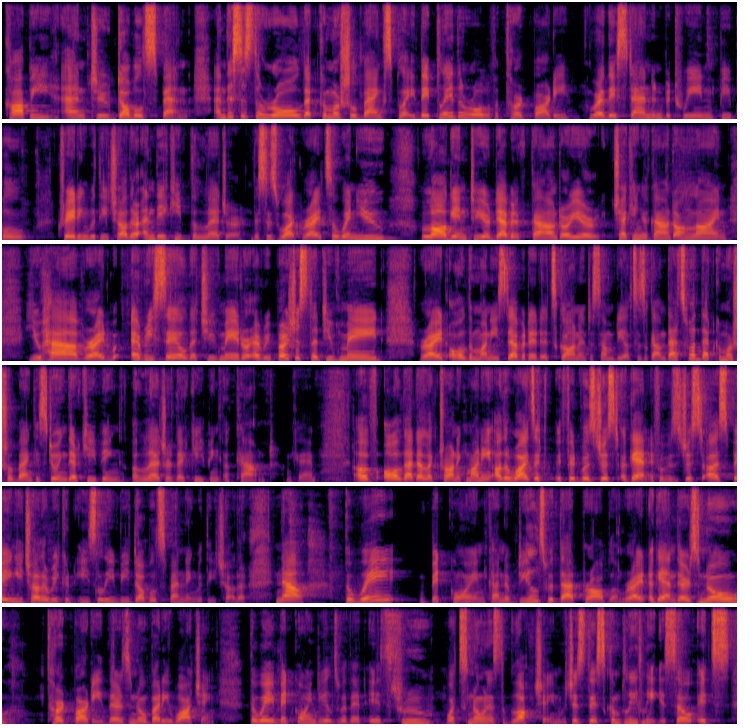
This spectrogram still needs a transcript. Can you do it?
copy and to double spend. And this is the role that commercial banks play. They play the role of a third party where they stand in between people trading with each other and they keep the ledger. This is what, right? So when you log into your debit account or your checking account online, you have, right, every sale that you've made or every purchase that you've made, right, all the money's debited, it's gone into somebody else's account. That's what that commercial bank is doing. They're keeping a ledger, they're keeping account, okay, of all that electronic money. Otherwise, if, if it was just, again, if it was just us paying each other, we could easily be double spending with each other. Now, the way Bitcoin kind of deals with that problem, right? Again, there's no third party. There's nobody watching. The way Bitcoin deals with it is through what's known as the blockchain, which is this completely, so it's,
